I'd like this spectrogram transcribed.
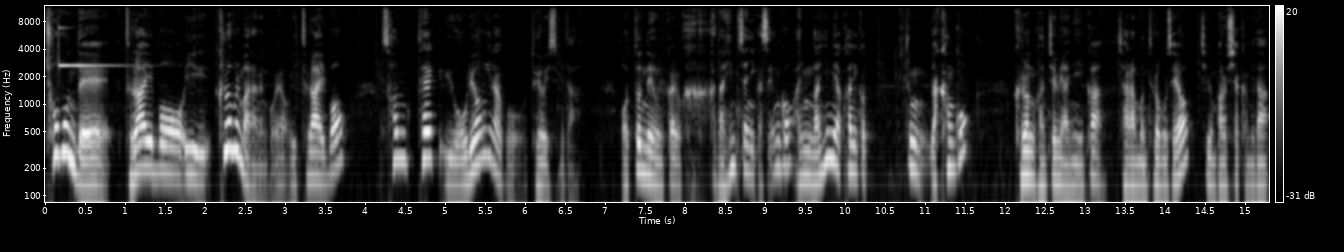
초보인데 드라이버 이 클럽을 말하는 거예요. 이 드라이버 선택 요령이라고 되어 있습니다 어떤 내용일까요? 아, 난 힘세니까 센 거? 아니면 난 힘이 약하니까 좀 약한 거? 그런 관점이 아니니까 잘 한번 들어보세요. 지금 바로 시작합니다.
